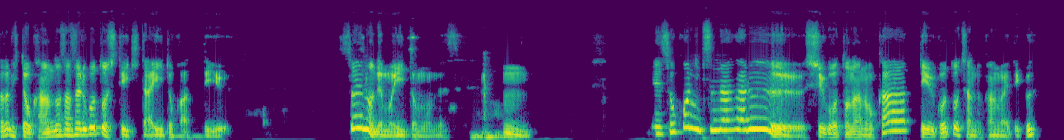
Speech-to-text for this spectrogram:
例えば人を感動させることをしていきたいとかっていう、そういうのでもいいと思うんです。うん。で、そこにつながる仕事なのかっていうことをちゃんと考えていく。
